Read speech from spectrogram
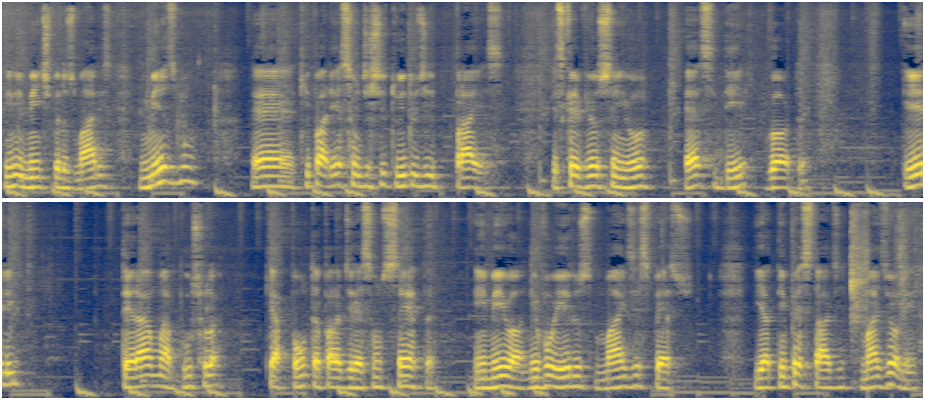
firmemente pelos mares, mesmo é, que pareçam destituídos de praias, escreveu o senhor S. D. Gordon. Ele terá uma bússola que aponta para a direção certa em meio a nevoeiros mais espessos e a tempestade mais violenta,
